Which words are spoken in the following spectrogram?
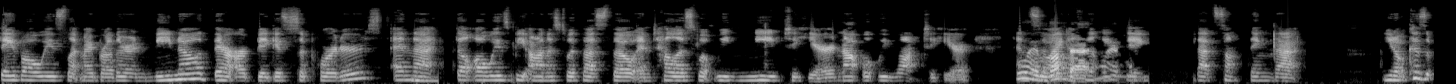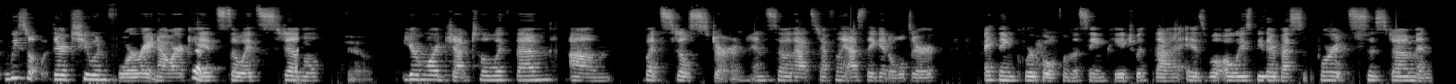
they've always let my brother and me know they're our biggest supporters and that they'll always be honest with us though and tell us what we need to hear, not what we want to hear. And Oh, I so love I that. definitely think that's something that you know, because we still they're two and four right now, our Yeah. kids, so it's still Yeah. you're more gentle with them, um, but still stern. And so that's definitely as they get older, I think we're both on the same page with that. Is we'll always be their best support system and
